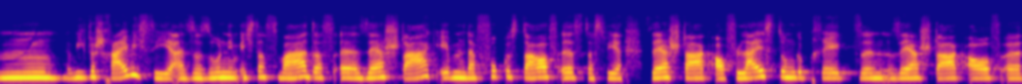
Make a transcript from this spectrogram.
hm, wie beschreibe ich sie? Also so nehme ich das wahr, dass äh, sehr stark eben der Fokus darauf ist, dass wir sehr stark auf Leistung geprägt sind, sehr stark auf äh,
